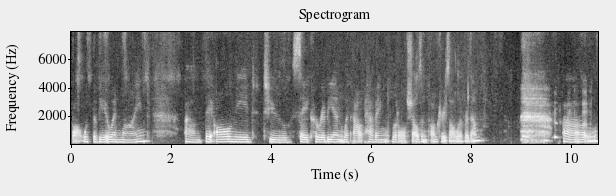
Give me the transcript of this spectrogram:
bought with the view in mind um, they all need to say Caribbean without having little shells and palm trees all over them. um,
